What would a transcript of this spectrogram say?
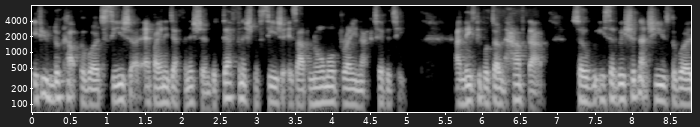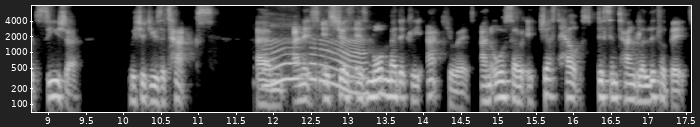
if you look up the word seizure eh, by any definition, the definition of seizure is abnormal brain activity. And these people don't have that. So he said we shouldn't actually use the word seizure, we should use attacks. Um, And it's, it's just, it's Ah. more medically accurate. And also it just helps disentangle a little bit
